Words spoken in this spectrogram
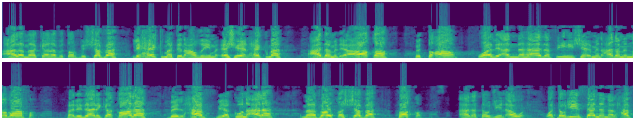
على ما كان في طرف الشفة لحكمة عظيمة. إيش هي الحكمة؟ عدم الإعاقة في الطعام. ولأن هذا فيه شيء من عدم النظافة. فلذلك قال بالحف يكون على ما فوق الشفة فقط. هذا التوجيه الأول. والتوجيه الثاني أن الحف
